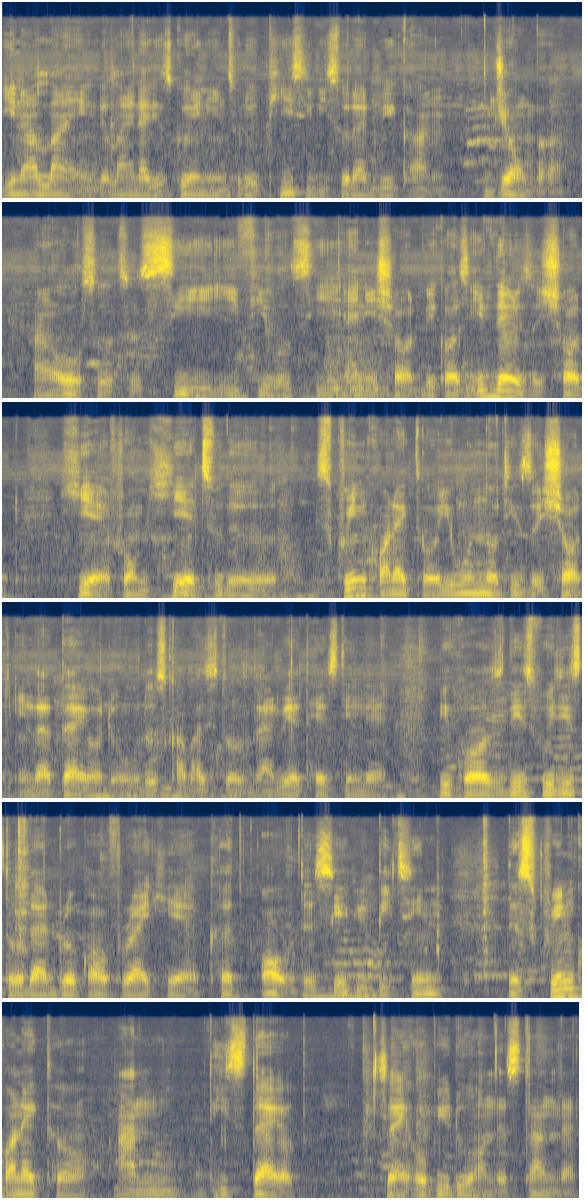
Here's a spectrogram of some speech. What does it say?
inner line the line that is going into the PCB so that we can jump and also to see if you will see any short because if there is a short here from here to the screen connector you won't notice the short in that diode or those capacitors that we are testing there. Because this resistor that broke off right here cut off the circuit between the screen connector and this diode. So i hope you do understand that.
